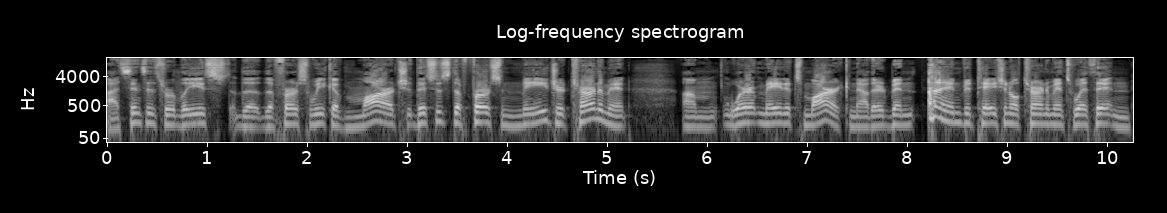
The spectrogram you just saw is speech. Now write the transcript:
Uh, since its release the the first week of March, this is the first major tournament um, where it made its mark. Now there had been invitational tournaments with it and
